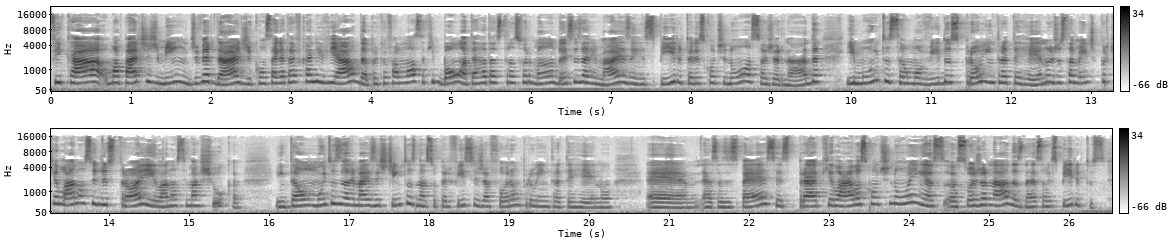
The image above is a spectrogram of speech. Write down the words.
ficar uma parte de mim de verdade consegue até ficar aliviada, porque eu falo, nossa, que bom, a Terra está se transformando. Esses animais em espírito, eles continuam a sua jornada e muitos são movidos pro intraterreno justamente porque lá não se destrói e lá não se machuca. Então, muitos animais extintos na superfície já foram pro intraterreno é, essas espécies para que lá elas continuem as, as suas jornadas, né? São espíritos.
